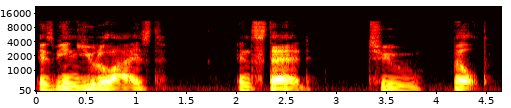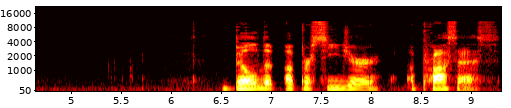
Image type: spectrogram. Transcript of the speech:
is being utilized instead to build. Build a procedure, a process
